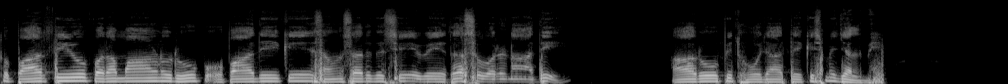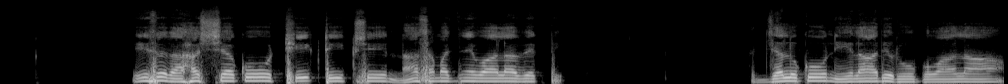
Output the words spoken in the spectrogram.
तो पार्थिव परमाणु रूप उपाधि के संसर्ग से वे रस वर्णादि आरोपित हो जाते किसमें? जल में। इस रहस्य को ठीक ठीक से ना समझने वाला व्यक्ति, जल को नीलादि रूप वाला,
